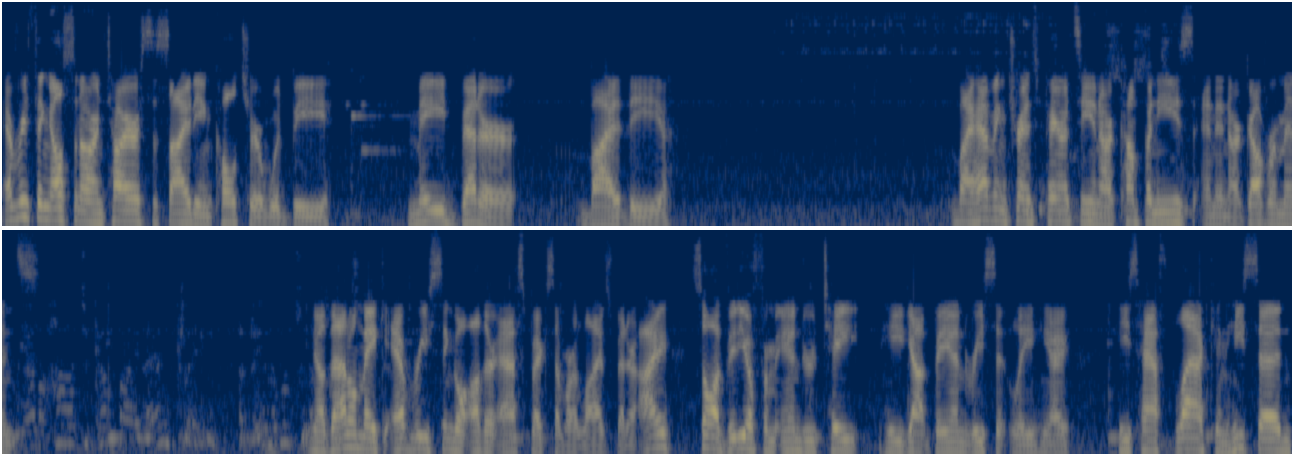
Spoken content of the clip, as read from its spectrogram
Everything else in our entire society and culture would be made better by the by having transparency in our companies and in our governments. You know, that'll make every single other aspects of our lives better. I saw a video from Andrew Tate. He got banned recently. He, I, he's half black, and he said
